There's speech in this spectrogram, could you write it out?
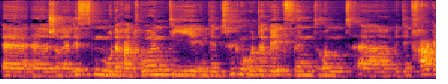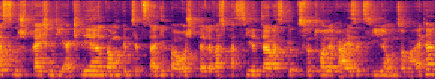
äh, äh, Journalisten, Moderatoren, die in den Zügen unterwegs sind und äh, mit den Fahrgästen sprechen, die erklären, warum gibt's jetzt da die Baustelle, was passiert da, was gibt's für tolle Reiseziele und so weiter.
